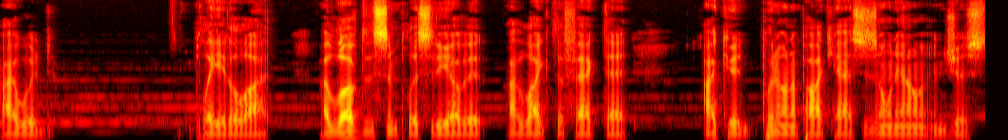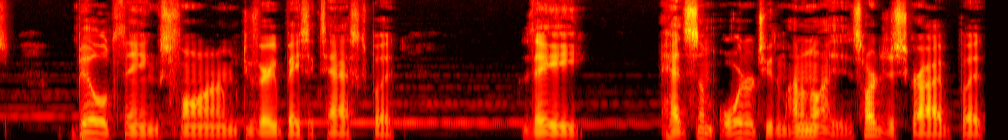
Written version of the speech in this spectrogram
I would play it a lot. I loved the simplicity of it. I liked the fact that I could put on a podcast, zone out, and just build things, farm, do very basic tasks, but they had some order to them. I don't know, it's hard to describe, but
